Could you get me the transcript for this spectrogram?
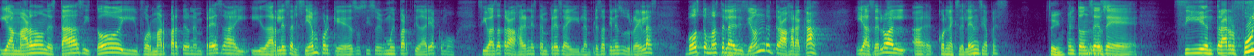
y amar donde estás y todo y formar parte de una empresa y, darles al 100 porque eso sí soy muy partidaria como si vas a trabajar en esta empresa y la empresa tiene sus reglas, vos tomaste la decisión de trabajar acá y hacerlo con la excelencia pues. Sí. Entonces, eh, sí entrar full,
